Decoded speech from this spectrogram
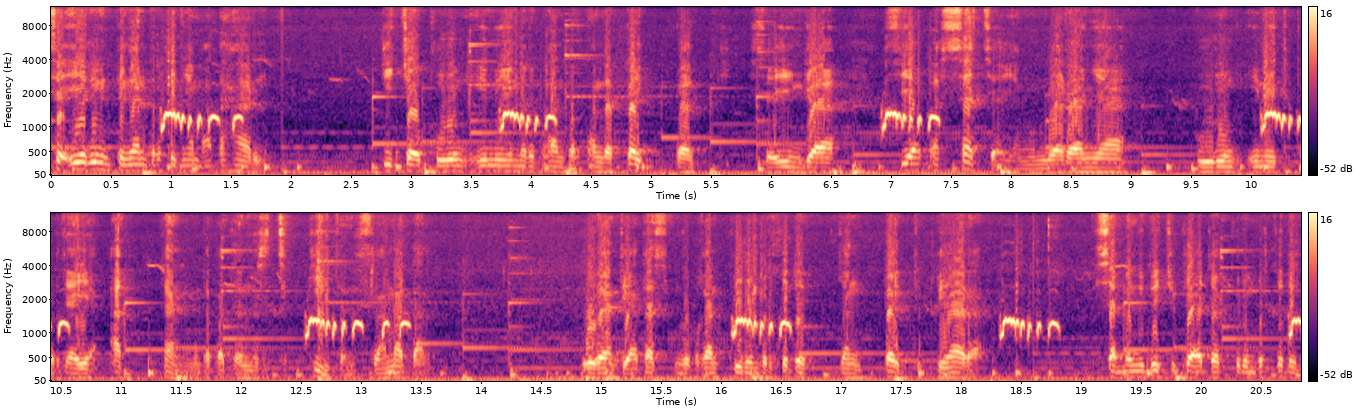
Seiring dengan terbitnya matahari Kicau burung ini merupakan pertanda baik bagi sehingga siapa saja yang memeliharanya burung ini dipercaya akan mendapatkan rezeki dan keselamatan Burung di atas merupakan burung berkutut yang baik dipelihara samping itu juga ada burung perkutut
